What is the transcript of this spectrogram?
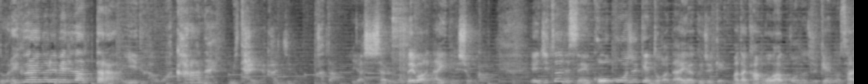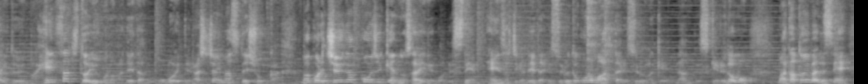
どれぐらいのレベルだったらいいかわからないみたいな感じの方いらっしゃるのではないでしょうか。え実はですね高校受験とか大学受験また看護学校の受験の際というのは偏差値というものが出たのを覚えてらっしゃいますでしょうか。まあこれ中学校受験の際でもですね偏差値が出たりするところもあったりするわけなんですけれどもまあ例えばですね、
